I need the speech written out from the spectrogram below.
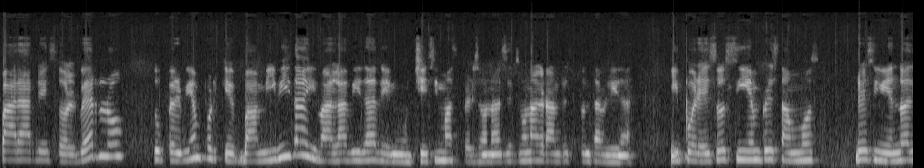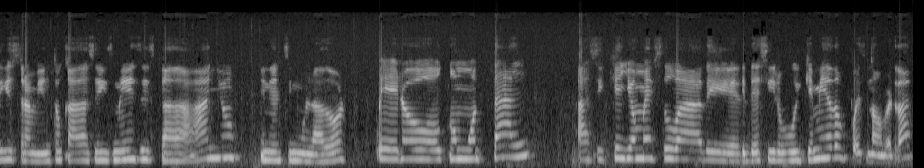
para resolverlo súper bien, porque va mi vida y va la vida de muchísimas personas. Es una gran responsabilidad. Y por eso siempre estamos recibiendo adiestramiento cada seis meses, cada año en el simulador. Pero como tal, así que yo me suba de decir, uy, qué miedo, pues no, ¿verdad?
